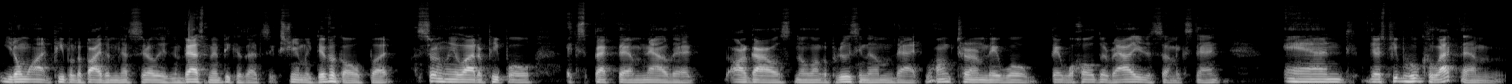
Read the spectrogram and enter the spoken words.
you don't want people to buy them necessarily as an investment because that's extremely difficult. But certainly a lot of people expect them now that Argyle's no longer producing them, that long term they will they will hold their value to some extent. And there's people who collect them,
